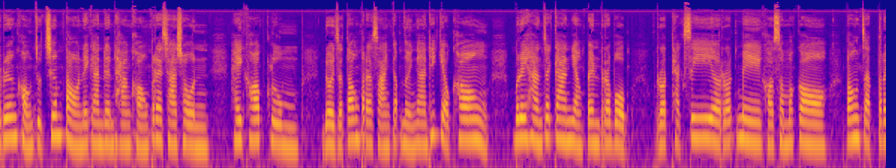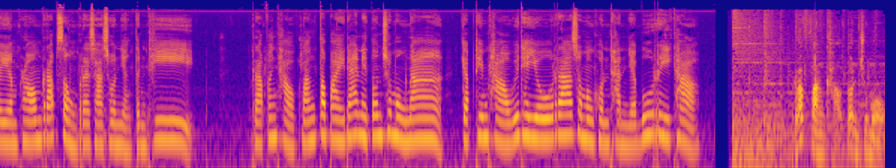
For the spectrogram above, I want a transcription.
เรื่องของจุดเชื่อมต่อในการเดินทางของประชาชน ให้ครอบคลุม โดยจะต้องประสานกับหน่วยงานที่เกี่ยวข้อง บริหารจัดการอย่างเป็นระบบ รถแท็กซี่ รถเมย์ขอสมก ต้องจัดเตรียมพร้อมรับส่งประชาชนอย่างเต็มที่ รับฟังข่าวครั้งต่อไปได้ในต้นชั่วโมงหน้า กับทีมข่าววิทยุราชมงคลธัญบุรีค่ะ รับฟังข่าวต้นชั่วโมง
